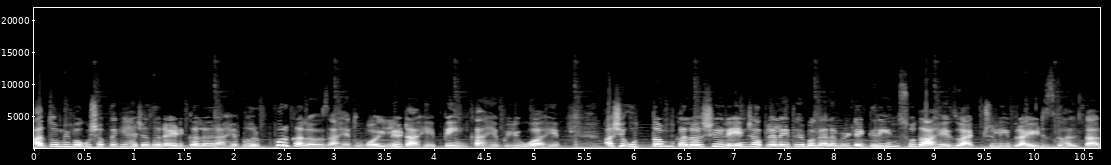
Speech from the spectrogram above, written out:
आता तुम्ही बघू शकता की ह्याचा जो रेड कलर आहे भरपूर कलर्स आहेत. व्हायलेट आहे पिंक आहे ब्ल्यू आहे. अशी उत्तम कलर्सची रेंज आपल्याला इथे बघायला मिळते. ग्रीन सुद्धा आहे जो ॲक्च्युली ब्राईड्स घालतात.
